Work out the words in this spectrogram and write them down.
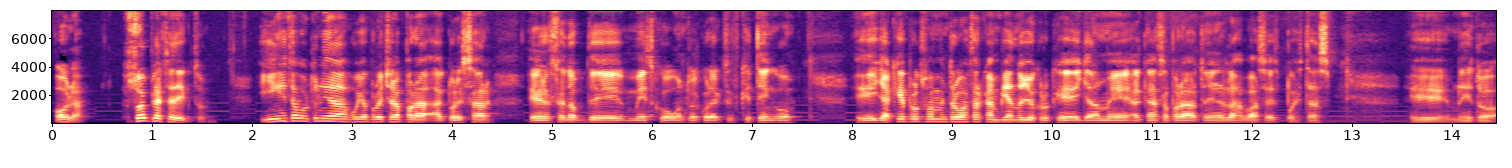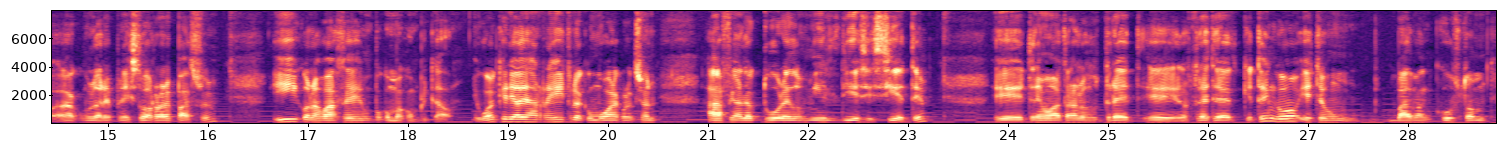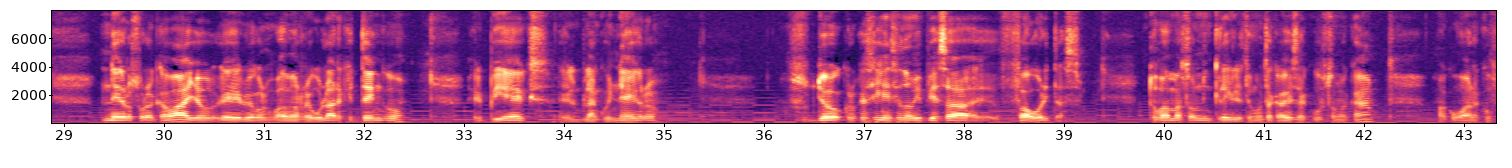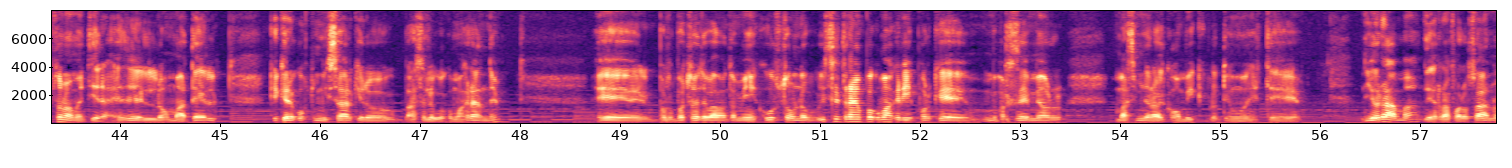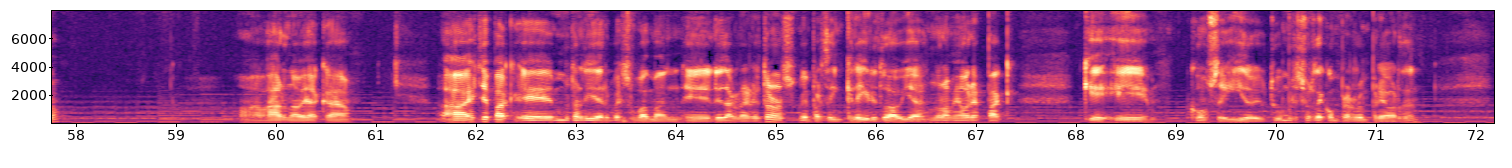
Hola, soy Adicto y en esta oportunidad voy a aprovechar para actualizar el setup de Mezco Control Collective que tengo. Eh, ya que próximamente lo va a estar cambiando yo creo que ya no me alcanza para tener las bases puestas. Eh, necesito acumular necesito ahorrar espacio y con las bases es un poco más complicado. Igual quería dejar registro de cómo va la colección a final de octubre de 2017 eh, tenemos atrás los, dread, los tres dread que tengo y este es un Batman Custom negro sobre el caballo, eh, luego los Batman regulares que tengo, el PX, el blanco y negro. Yo creo que siguen siendo mis piezas eh, favoritas. Estos Batman son increíbles. Tengo esta cabeza custom acá. Más custom no, mentira. Es de los Mattel que quiero customizar. Quiero hacerle hueco más grande. Eh, por supuesto, este Batman también es custom. Lo hice el traje un poco más gris porque me parece mejor, más similar al cómic. Lo tengo en este diorama de Rafa Lozano Vamos a bajar una vez acá a este pack eh, Mutant Leader vs Batman eh, de Dark Knight Returns. Me parece increíble todavía. Uno de los mejores packs que he conseguido. Tuve mucha suerte de comprarlo en preorden.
